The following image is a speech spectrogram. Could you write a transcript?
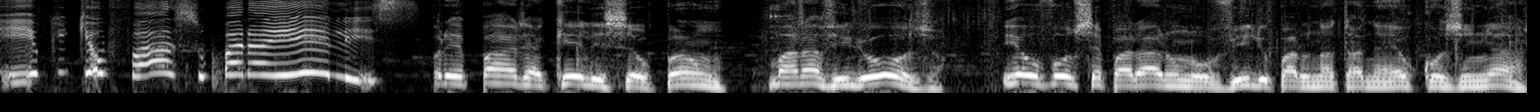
E o que, que eu faço para eles? Prepare aquele seu pão maravilhoso e eu vou separar um novilho para o Natanael cozinhar.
